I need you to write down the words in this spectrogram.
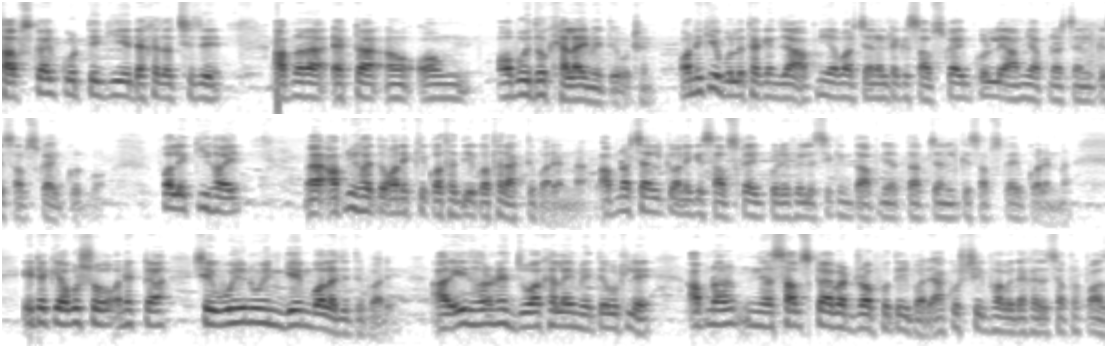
সাবস্ক্রাইব করতে গিয়ে দেখা যাচ্ছে যে আপনারা একটা অবৈধ খেলায় মেতে ওঠেন। অনেকেই বলে থাকেন যে আপনি আমার চ্যানেলটাকে সাবস্ক্রাইব করলে আমি আপনার চ্যানেলকে সাবস্ক্রাইব করব। ফলে কি হয়? আপনি হয়তো অনেককে কথা দিয়ে কথা রাখতে পারেন না। আপনার চ্যানেলকে অনেকে সাবস্ক্রাইব করে ফেলেছে, কিন্তু আপনি আর তার চ্যানেলকে সাবস্ক্রাইব করেন না। এটাকে অবশ্য অনেকটা সে উইন উইন গেম বলা যেতে পারে। আর এই ধরনের জুয়া খেলায় মেতে উঠলে আপনার সাবস্ক্রাইবার ড্রপ হতেই পারে। আকস্মিকভাবে দেখা যাচ্ছে আপনার পাঁচ,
